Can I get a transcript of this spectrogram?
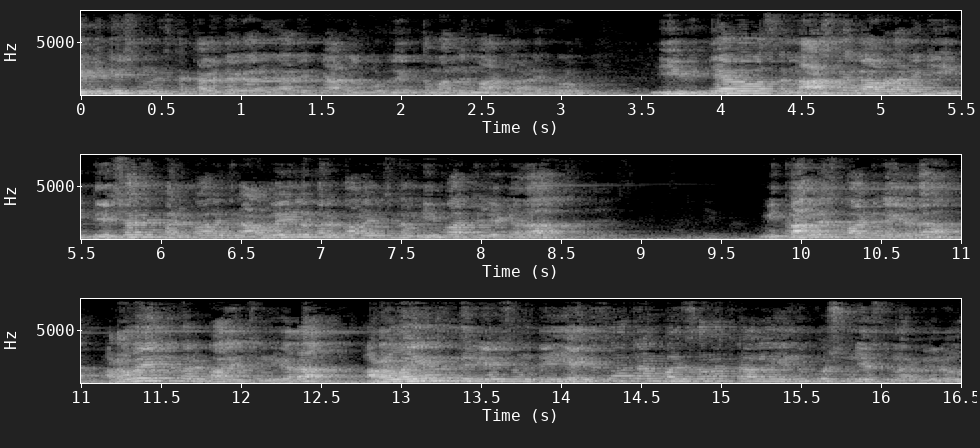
ఎడ్యుకేషన్ మినిస్టర్ కవిత గారు కానీ ప్యానల్ కూడా ఇంతమంది మాట్లాడారు ఈ విద్యా వ్యవస్థ నాశనం కావడానికి దేశాన్ని పరిపాలించిన అరవై ఏళ్ళు పరిపాలించిన మీ పార్టీలే కదా? మీ కాంగ్రెస్ పార్టీనే కదా? అరవై ఏళ్ళు పరిపాలించింది కదా? అరవై ఏళ్ళు మీరు చేసి ఉంటే ఐదు సంవత్సరాలు పది సంవత్సరాలను ఎందుకు క్వశ్చన్ చేస్తున్నారు మీరు?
